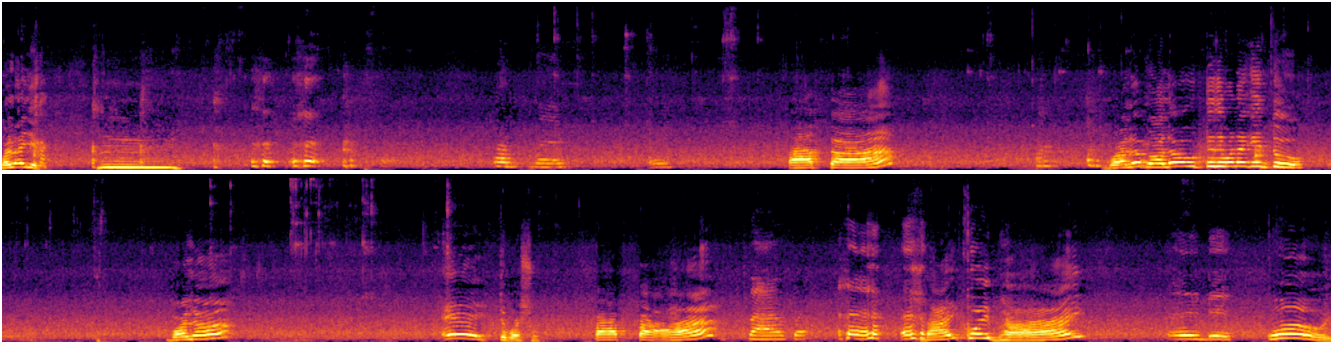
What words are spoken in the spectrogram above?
বলো এই যে পাপা বলো বলো উঠতে দেবো না কিন্তু। বলো। এই তো বসো। পাপা ভাই কই ভাই? কই?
